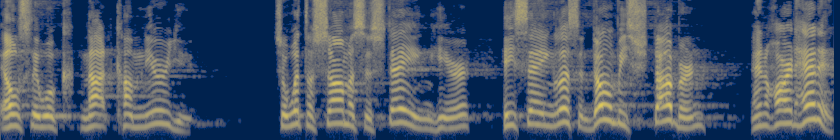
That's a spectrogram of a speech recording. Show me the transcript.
else they will not come near you. So, what the psalmist is saying here, he's saying, Listen, don't be stubborn and hard headed.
